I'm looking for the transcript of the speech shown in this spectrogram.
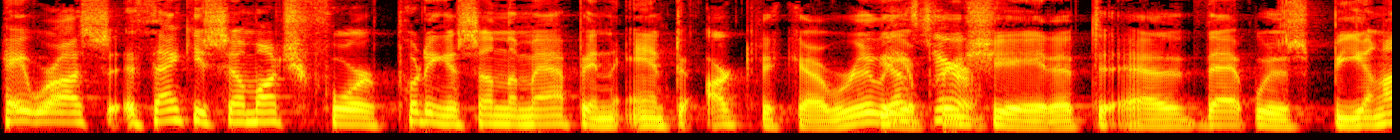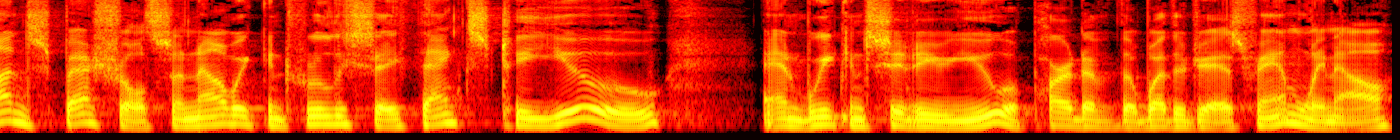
Hey, Ross, thank you so much for putting us on the map in Antarctica. Really Yes, sir. appreciate it. Uh, that was beyond special. So now we can truly say thanks to you, and we consider you a part of the Weather Jazz family now,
